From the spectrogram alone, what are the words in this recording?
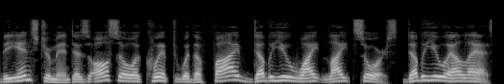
The instrument is also equipped with a 5W white light source WLS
